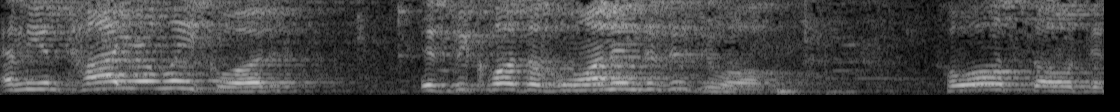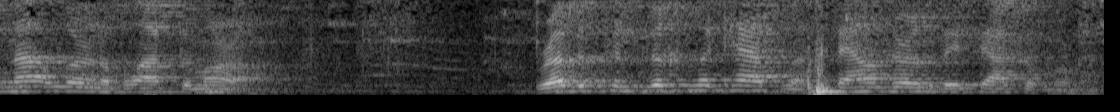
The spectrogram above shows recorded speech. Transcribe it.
and the entire Lakewood is because of one individual who also did not learn a black Gemara. Rebbetzin Vichna Kaplan, founder of the Beis Yaakov movement.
